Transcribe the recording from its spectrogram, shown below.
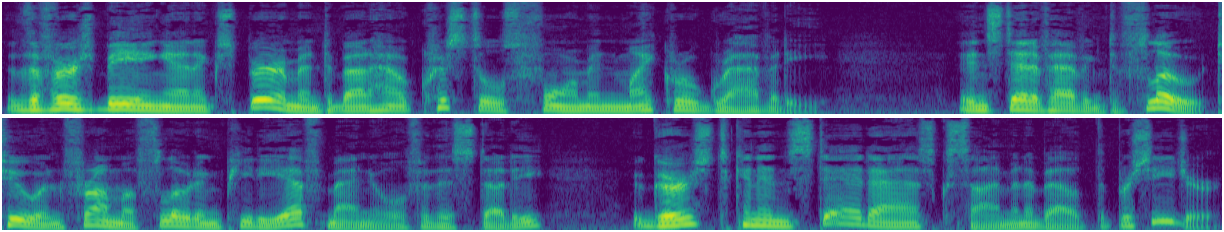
The first being an experiment about how crystals form in microgravity. Instead of having to float to and from a floating PDF manual for this study, Gerst can instead ask Cimon about the procedure.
